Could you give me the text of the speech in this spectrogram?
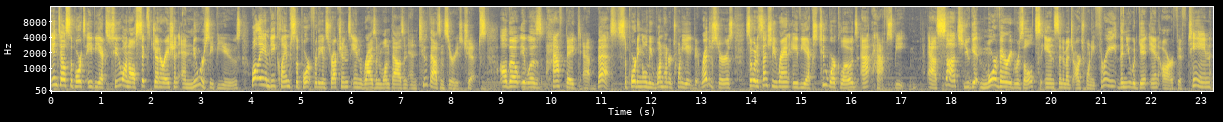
Intel supports AVX2 on all 6th generation and newer CPUs, while AMD claimed support for the instructions in Ryzen 1000 and 2000 series chips, although it was half-baked at best, supporting only 128-bit registers, so it essentially ran AVX2 workloads at half speed. As such, you get more varied results in Cinebench R23 than you would get in R15,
